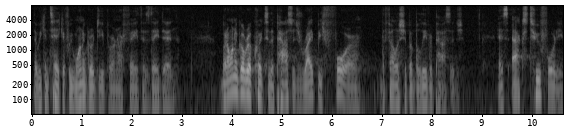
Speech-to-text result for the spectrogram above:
that we can take if we want to grow deeper in our faith as they did. But I want to go real quick to the passage right before the fellowship of believer passage. It's Acts 2:40.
